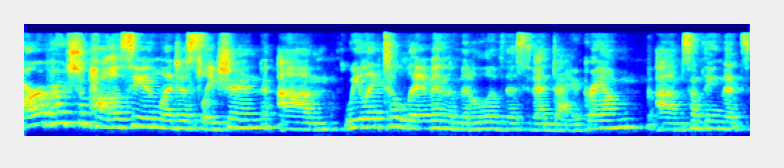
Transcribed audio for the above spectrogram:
Our approach to policy and legislation, um, we like to live in the middle of this Venn diagram, um, something that's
